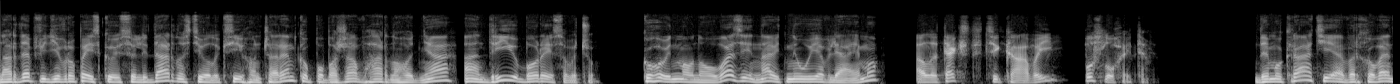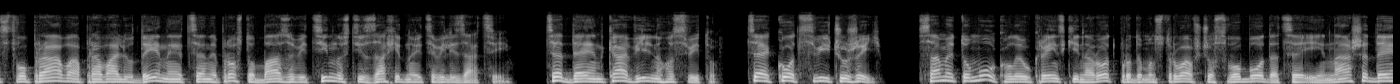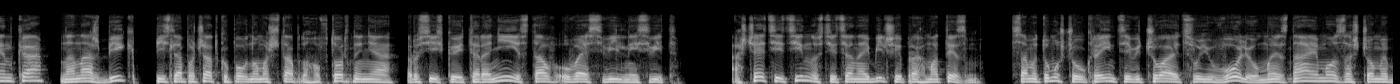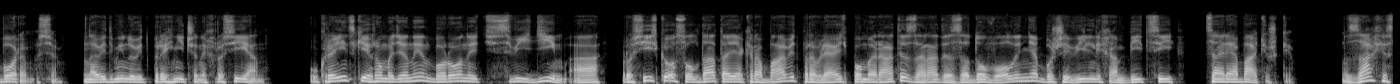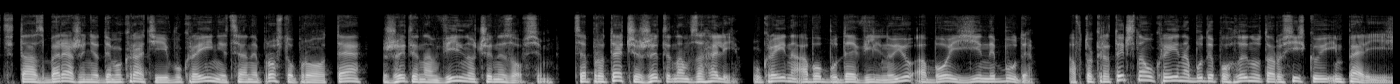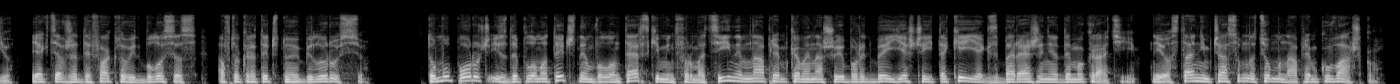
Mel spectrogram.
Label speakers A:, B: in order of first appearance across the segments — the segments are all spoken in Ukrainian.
A: Нардеп від Європейської солідарності Олексій Гончаренко побажав гарного дня Андрію Борисовичу. Кого він мав на увазі, навіть не уявляємо, але текст цікавий. Послухайте. Демократія, верховенство права, права людини це не просто базові цінності західної цивілізації, це ДНК вільного світу, це код свій чужий. Саме тому, коли український народ продемонстрував, що свобода це і наше ДНК, на наш бік після початку повномасштабного вторгнення російської тиранії став увесь вільний світ. А ще ці цінності це найбільший прагматизм. Саме тому, що українці відчувають свою волю, ми знаємо, за що ми боремося, на відміну від пригнічених росіян. Український громадянин боронить свій дім, а російського солдата як раба відправляють помирати заради задоволення божевільних амбіцій царя батюшки. Захист та збереження демократії в Україні це не просто про те, жити нам вільно чи не зовсім. Це про те, чи жити нам взагалі. Україна або буде вільною, або її не буде. Автократична Україна буде поглинута Російською імперією, як це вже де-факто відбулося з автократичною Білоруссю. Тому поруч із дипломатичним, волонтерським, інформаційним напрямками нашої боротьби є ще й такий, як збереження демократії, і останнім часом на цьому напрямку важко.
